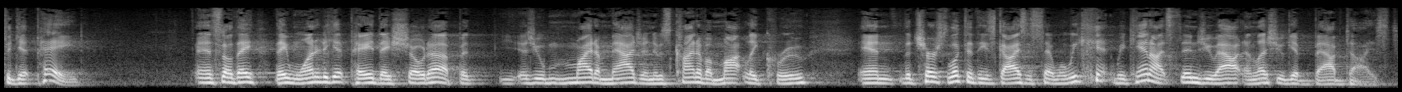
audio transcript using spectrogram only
to get paid. And so they, they wanted to get paid. They showed up. But as you might imagine, it was kind of a motley crew. And the church looked at these guys and said, Well, we, can't, we cannot send you out unless you get baptized.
